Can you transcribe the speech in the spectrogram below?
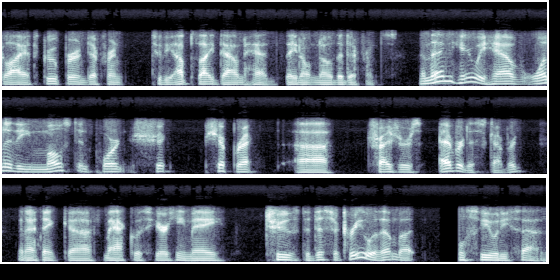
Goliath grouper, and different to the upside down heads. They don't know the difference. And then here we have one of the most important ship, shipwreck uh, treasures ever discovered. And I think uh, if Mac was here, he may choose to disagree with him, but we'll see what he says.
